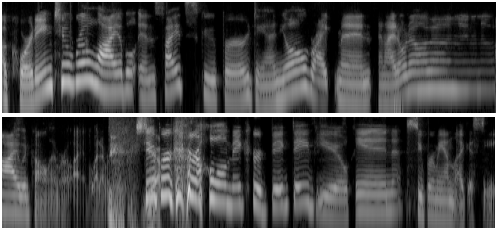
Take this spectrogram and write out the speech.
According to reliable inside scooper Daniel Richtman, and I don't know, I don't know, I would call him reliable, whatever. Supergirl will make her big debut in Superman Legacy,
